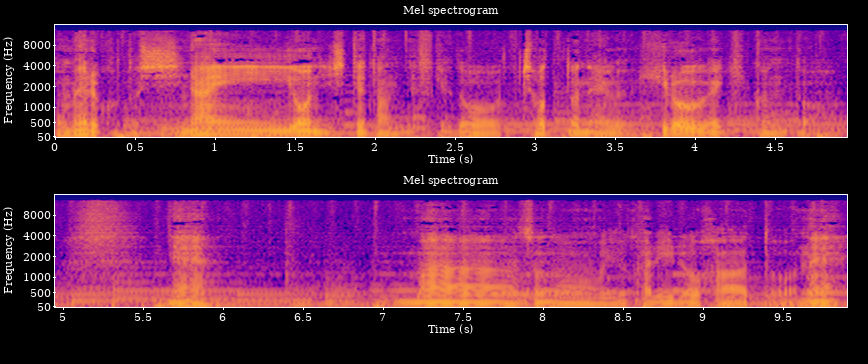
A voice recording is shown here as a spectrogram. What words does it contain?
う褒めることしないようにしてたんですけどちょっとね広植木君とねまあそのゆかりロハとね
